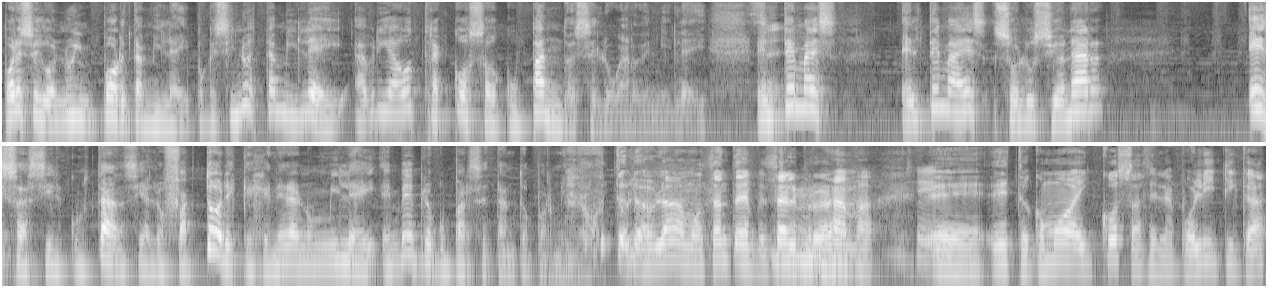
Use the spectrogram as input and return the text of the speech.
por eso digo, no importa Milei, porque si no está Milei, habría otra cosa ocupando ese lugar de Milei. El Sí. tema es el tema es solucionar esas circunstancias, los factores que generan un Milei, en vez de preocuparse tanto por Milei. Justo lo hablábamos antes de empezar el programa. Sí. eh, esto, cómo hay cosas de la política.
